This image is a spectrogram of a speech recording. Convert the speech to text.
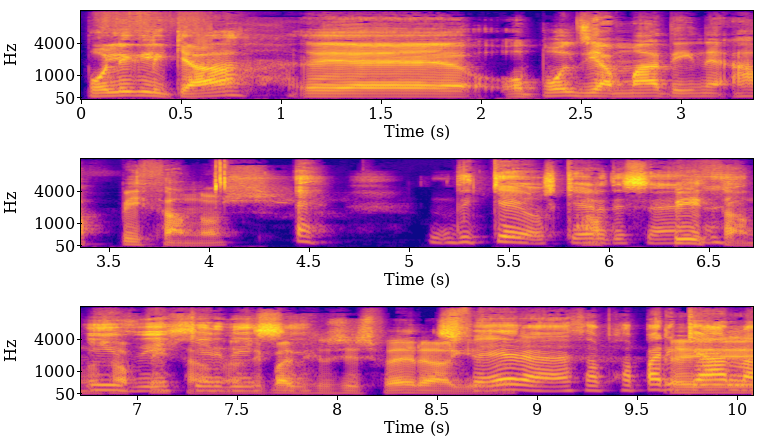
πολύ γλυκιά. Ε, ο Πολ Τζιαμάτη είναι απίθανος. Δικαίως κέρδισε. Απίθανος, Ήδη έχει απίθανος. κερδίσει. Υπάρχει χρυσή σφαίρα. και- Σφαίρα, θα, θα πάρει κι άλλα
